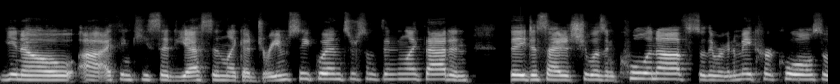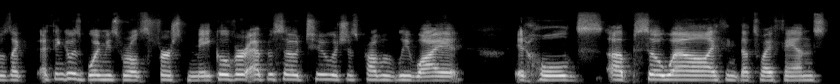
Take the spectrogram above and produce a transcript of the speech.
you know, uh, I think he said yes in like a dream sequence or something like that. And they decided she wasn't cool enough. So they were going to make her cool. So it was like, I think it was Boy Meets World's first makeover episode too, which is probably why it, it holds up so well. I think that's why fans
